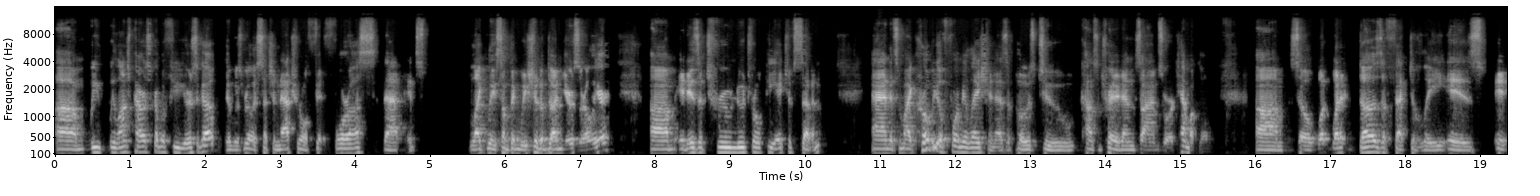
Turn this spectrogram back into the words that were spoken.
Um, we, we launched Power Scrub a few years ago. It was really such a natural fit for us that it's likely something we should have done years earlier. Um, it is a true neutral pH of seven, and it's a microbial formulation as opposed to concentrated enzymes or a chemical. Um, so what, what it does effectively is it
